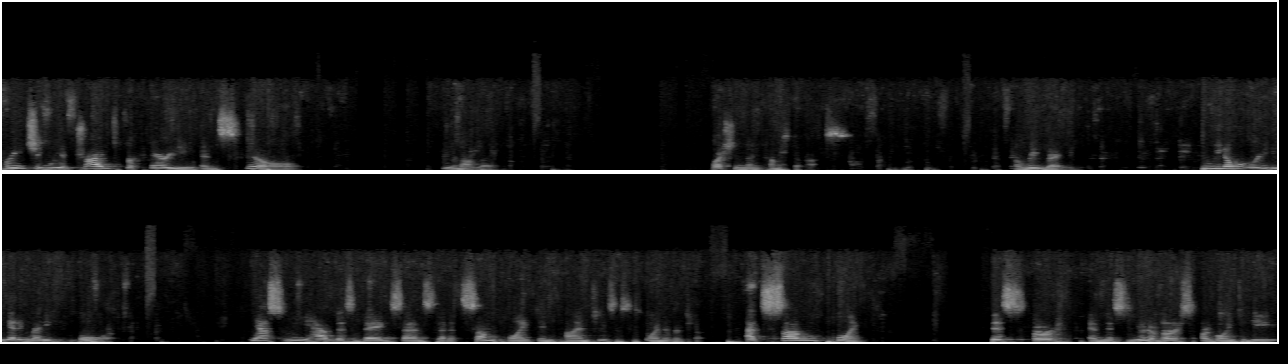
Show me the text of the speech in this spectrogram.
preaching, we have tried to prepare you, and still you're not ready. Question then comes to us Are we ready? Do we know what we're even getting ready for? Yes, we have this vague sense that at some point in time, Jesus is going to return. At some point, this earth and this universe are going to be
